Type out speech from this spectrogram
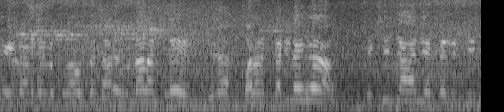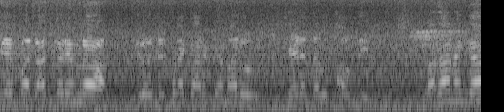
చేయడానికి పునరావృతం కాకుండా ఉండాలంటే వాళ్ళని కఠినంగా శిక్షించాలని చెప్పేసి సిపిఎం పార్టీ ఆధ్వర్యంలో ఈరోజు నిరసన కార్యక్రమాలు చేయడం జరుగుతూ ఉంది. ప్రధానంగా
